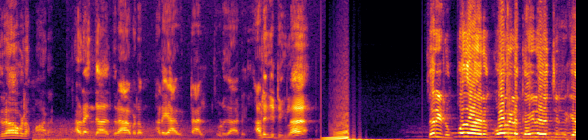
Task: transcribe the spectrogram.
திராவிட மாடல். அடைந்தால் திராவிடம் அடையாவிட்டால் சுடுகாடு அடைஞ்சிட்டீங்களா? சரி முப்பதாயிரம் கோவிலை கையில் வச்சுட்டு இருக்க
